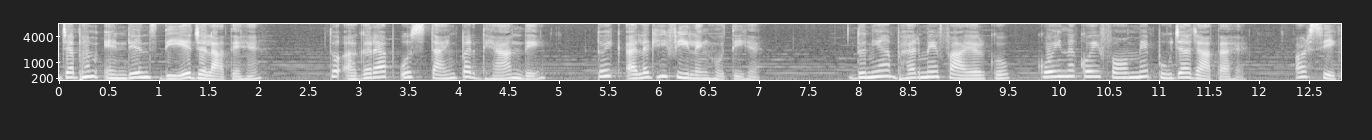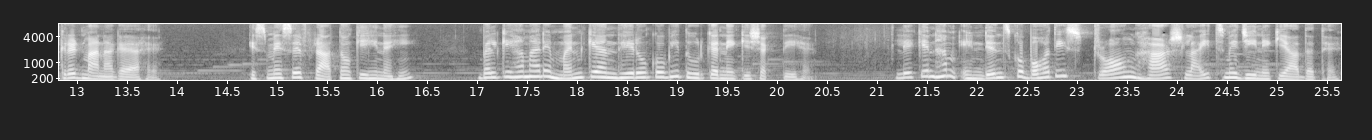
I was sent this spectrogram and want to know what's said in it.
जब हम इंडियंस दिए जलाते हैं तो अगर आप उस टाइम पर ध्यान दें तो एक अलग ही फीलिंग होती है। दुनिया भर में फायर को कोई ना कोई फॉर्म में पूजा जाता है और सीक्रेट माना गया है। इसमें सिर्फ़ रातों की ही नहीं बल्कि हमारे मन के अंधेरों को भी दूर करने की शक्ति है। लेकिन हम इंडियंस को बहुत ही स्ट्रॉन्ग हार्श लाइट्स में जीने की आदत है।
